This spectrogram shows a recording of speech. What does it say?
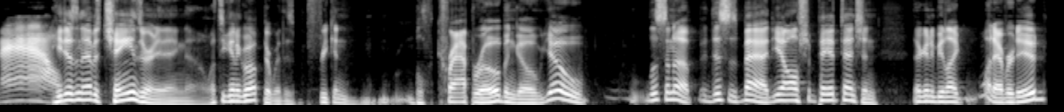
now." He doesn't have his chains or anything now. What's he going to go up there with his freaking crap robe and go, "Yo, listen up. This is bad. Y'all should pay attention." They're going to be like, "Whatever, dude.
